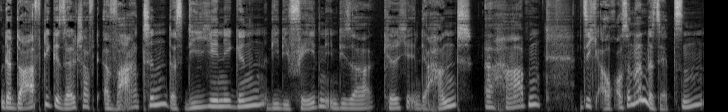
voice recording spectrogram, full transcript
Und da darf die Gesellschaft erwarten, dass diejenigen, die die Fäden in dieser Kirche in der Hand äh, haben, sich auch auseinandersetzen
